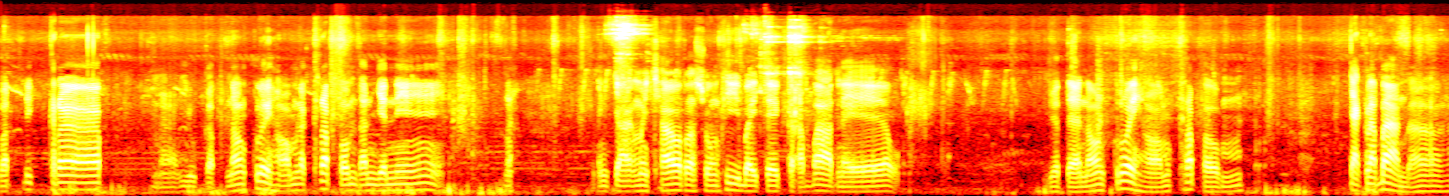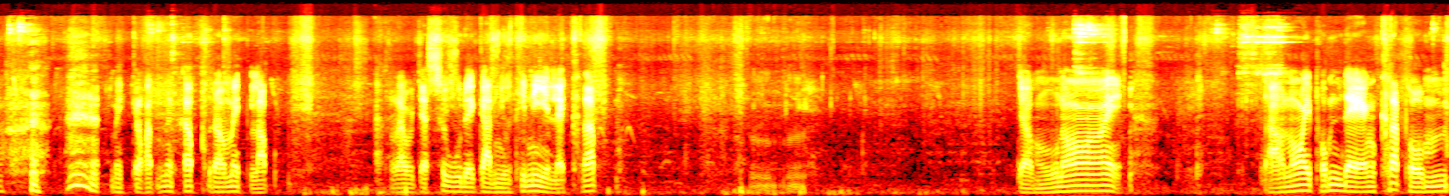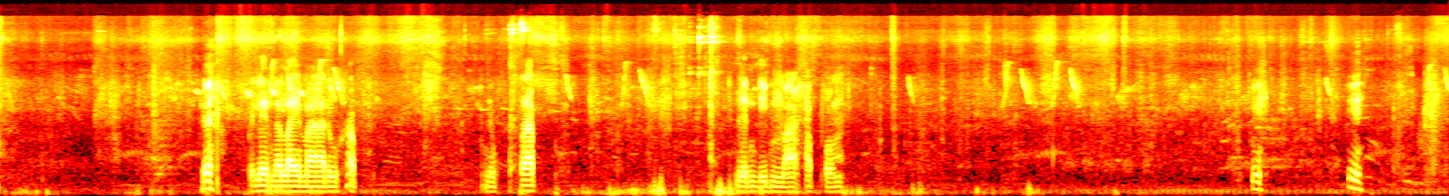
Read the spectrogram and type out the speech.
วัสดีครับมาอยู่กับน้องกล้วยหอมแล้วครับ ผมตอนเย็นนี้นะหลังจากเมื่อเช้าเราส่งพี่ใบเตยกลับบ้านแล้วเหลือแต่น้องกล้วยหอมครับผมจะกลับบ้านบ่ไม่กลับนะครับ เราไม่กลับ เราจะสู้ด้วยกันอยู่ที่นี่แหละครับเจ้าหมูน้อยสาวน้อยผมแดงครับผม เอ๊ะไปเล่นอะไรมาดูครับ ดูครับ เล่นดินมาครับผม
